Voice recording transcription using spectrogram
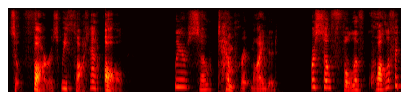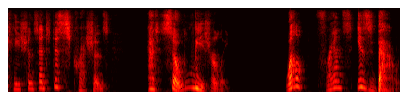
So far as we thought at all. We're so temperate-minded. We're so full of qualifications and discretions and so leisurely. Well, France is down.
